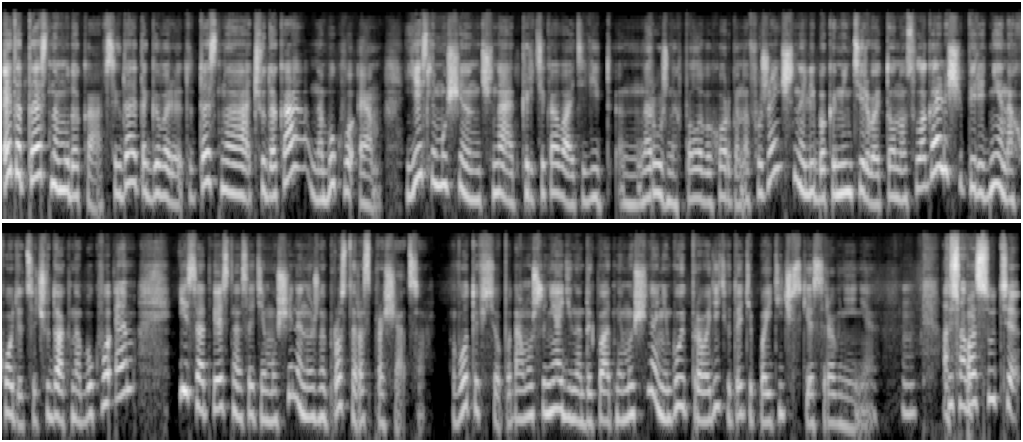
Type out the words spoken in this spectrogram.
это тест на мудака. Всегда это говорю. Это тест на чудака на букву М. Если мужчина начинает критиковать вид наружных половых органов у женщины, либо комментировать тонус влагалища, перед ней находится чудак на букву М, и, соответственно, с этим мужчиной нужно просто распрощаться. Вот и все. Потому что ни один адекватный мужчина не будет проводить вот эти поэтические сравнения. А То есть, сам- по сути,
